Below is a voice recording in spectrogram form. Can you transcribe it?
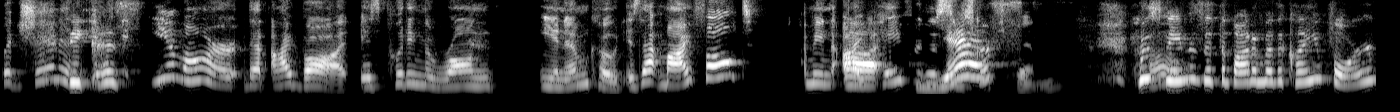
But Shannon, because EMR that I bought is putting the wrong E&M code. Is that my fault? I mean, I uh, pay for this yes. subscription. Whose oh. name is at the bottom of the claim form?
